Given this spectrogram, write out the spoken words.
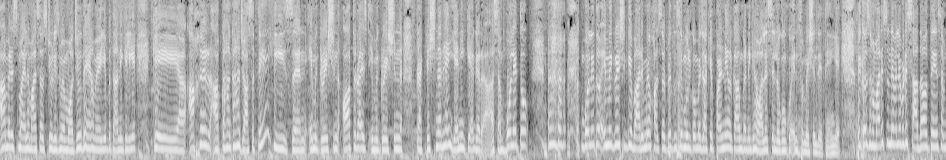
عامر اسماعیل ہمارے ساتھ اسٹوڈیوز میں موجود ہیں۔ ہمیں یہ بتانے کے لیے کہ آخر آپ کہاں کہاں جا سکتے ہیں؟ He is an immigration authorised immigration practitioner ہیں یعنی کہ اگر بولے تو بولے تو امیگریشن کے بارے میں خاص طور پہ دوسرے ملکوں میں جا کے پڑھنے اور کام کرنے کے حوالے سے لوگوں کو انفارمیشن دیتے ہیں یہ۔ بیکاز ہمارے سننے والے بڑے سادہ ہوتے ہیں سم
